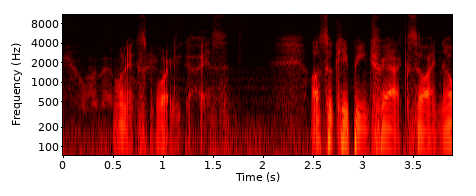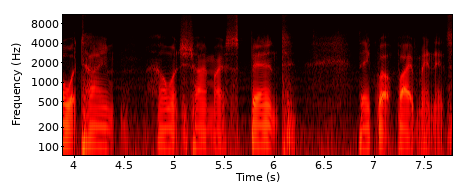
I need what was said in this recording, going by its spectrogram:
human I want to explore you guys. Also keeping track so I know what time, how much time I've spent. I think about five minutes.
